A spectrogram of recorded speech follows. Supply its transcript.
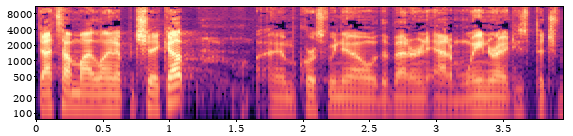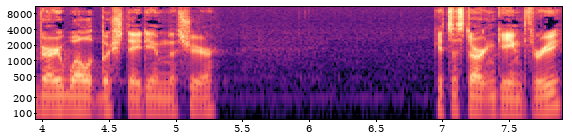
That's how my lineup would shake up. And of course, we know the veteran Adam Wainwright, who's pitched very well at Busch Stadium this year, gets a start in game three.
